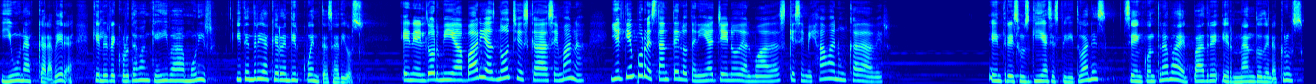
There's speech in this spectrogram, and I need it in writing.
y una calavera que le recordaban que iba a morir y tendría que rendir cuentas a Dios. En él dormía varias noches cada semana y el tiempo restante lo tenía lleno de almohadas que semejaban un cadáver. Entre sus guías espirituales se encontraba el padre Hernando de la Cruz,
